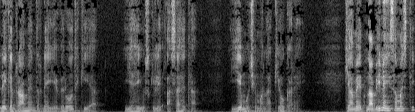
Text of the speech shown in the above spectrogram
लेकिन रामेंद्र ने यह विरोध किया। यही उसके लिए असह्य था। ये मुझे मना क्यों करें? क्या मैं इतना भी नहीं समझती?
